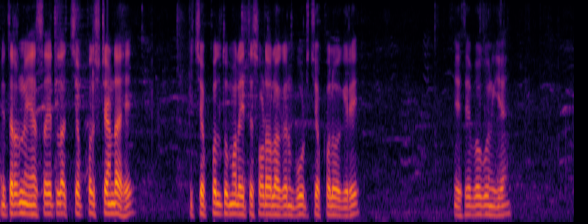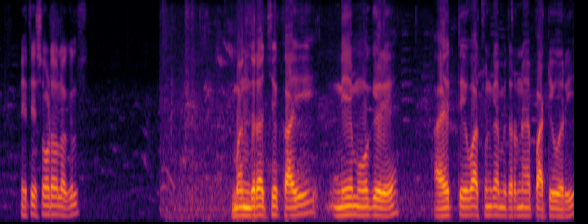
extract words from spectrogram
मित्रांनो या साईडला चप्पल स्टँड आहे. ही चप्पल तुम्हाला इथे सोडावं लागेल बूट चप्पल वगैरे. येथे बघून घ्या. येथे सोडावं लागेल. मंदिराचे काही नियम वगैरे आहेत ते वाचून घ्या मित्रांनो या पाठीवरी.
